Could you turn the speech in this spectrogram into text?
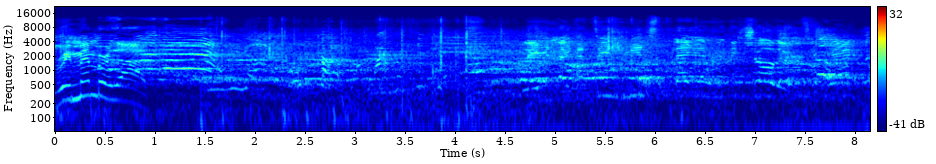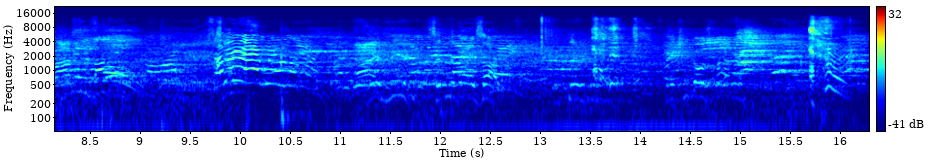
Remember that. Playing like a team means playing with each other. Pass the ball. The balls up. Make sure those patterns.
